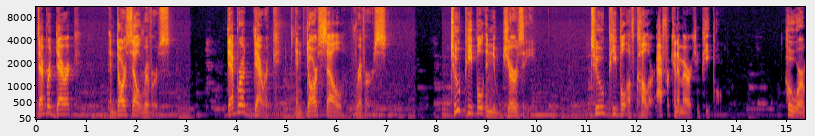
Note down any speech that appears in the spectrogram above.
Deborah Derrick and Darcel Rivers. Deborah Derrick and Darcel Rivers. Two people in New Jersey, two people of color, African American people, who were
